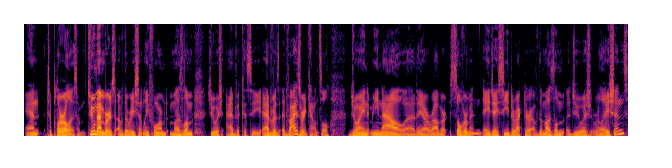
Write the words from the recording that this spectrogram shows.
and to pluralism. Two members of the recently formed Muslim Jewish Advocacy Advisory Council join me now. Uh, they are Robert Silverman, AJC Director of the Muslim Jewish Relations,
